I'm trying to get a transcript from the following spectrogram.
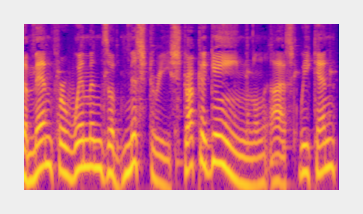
The men for Women's of Mystery struck again last weekend,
